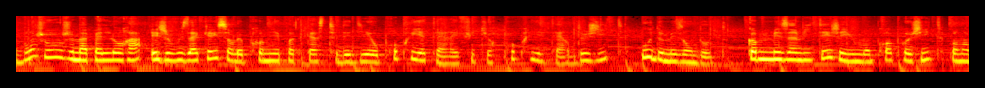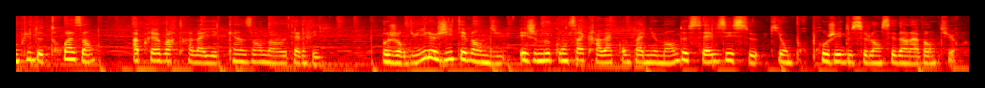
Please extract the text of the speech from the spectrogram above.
Bonjour, je m'appelle Laura et je vous accueille sur le premier podcast dédié aux propriétaires et futurs propriétaires de gîtes ou de maisons d'hôtes. Comme mes invités, j'ai eu mon propre gîte pendant plus de 3 ans, après avoir travaillé 15 ans dans l'hôtellerie. Aujourd'hui, le gîte est vendu et je me consacre à l'accompagnement de celles et ceux qui ont pour projet de se lancer dans l'aventure.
